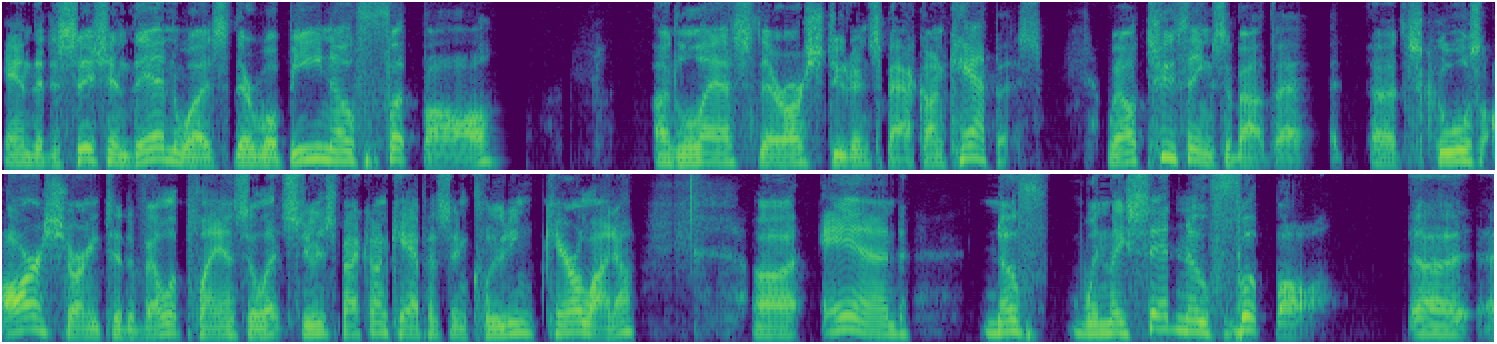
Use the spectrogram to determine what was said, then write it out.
and the decision then was there will be no football unless there are students back on campus. Well, two things about that. Uh, schools are starting to develop plans to let students back on campus, including Carolina, uh, and no. When they said no football, uh, uh,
